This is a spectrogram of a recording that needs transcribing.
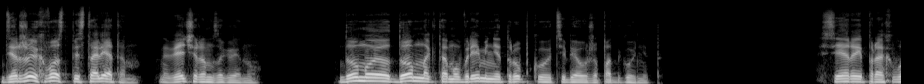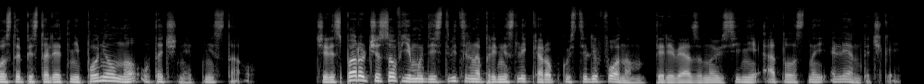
Держи хвост пистолетом, вечером загляну. Думаю, Домна к тому времени трубку тебе уже подгонит. Серый про хвост и пистолет не понял, но уточнять не стал. Через пару часов ему действительно принесли коробку с телефоном, перевязанную синей атласной ленточкой,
